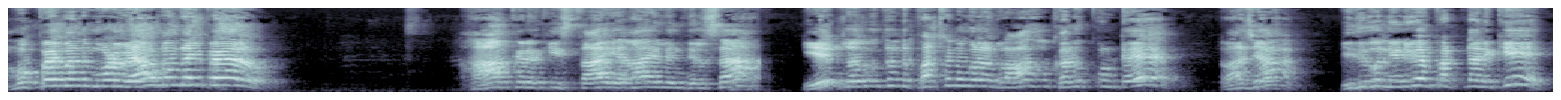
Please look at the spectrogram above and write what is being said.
ముప్పై మంది మూడు వేల మంది అయిపోయారు. ఆఖరికి స్థాయి ఎలా వెళ్ళింది తెలుసా? ఏం జరుగుతుంది? కూడా రాజు కనుక్కుంటే రాజా ఇదిగో నినివే పట్టణానికి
